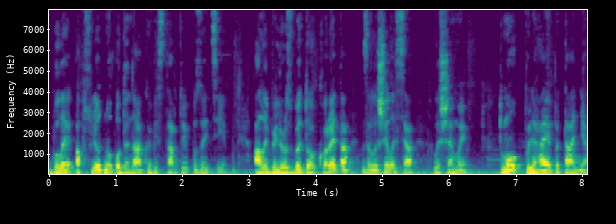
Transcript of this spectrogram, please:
були абсолютно одинакові стартові позиції, але біля розбитого корита залишилися лише ми. Тому полягає питання:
